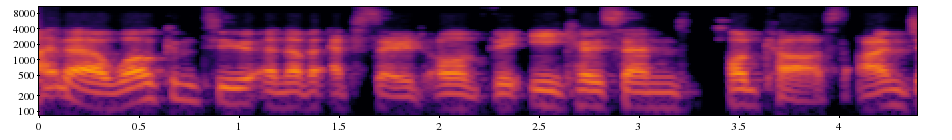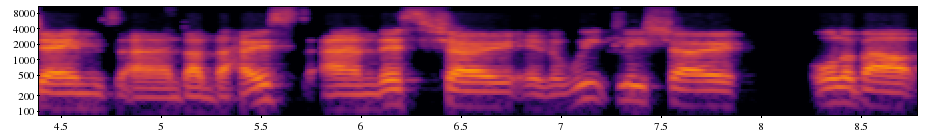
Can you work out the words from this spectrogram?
Hi there, welcome to another episode of the EcoSend podcast. I'm James and I'm the host, and this show is a weekly show all about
